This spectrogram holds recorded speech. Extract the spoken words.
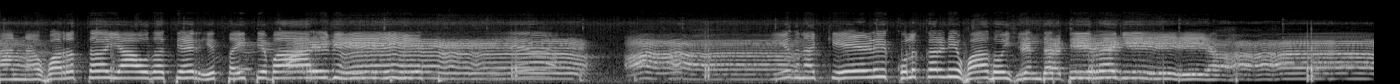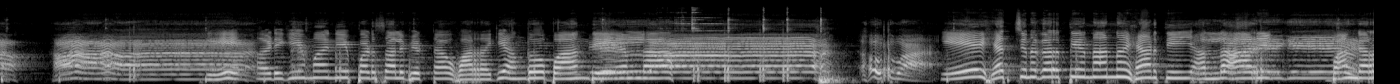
ನನ್ನ ಹೊರತ ಯಾವ್ದ ತೆರಿ ತೈತಿ ಬಾರಿಗೆ. ಇದನ್ನ ಕೇಳಿ ಕುಲಕರ್ಣಿ ಹೋದು ಹಿಂದ ತಿರಗಿ. ಏ ಅಡಿಗೆ ಮನೆ ಪಡ್ಸಲ್ ಬಿಟ್ಟ ಹೊರಗೆ ಅಂದು ಬಂದಿಲ್ಲ. ಹೌದು ಬಾ ಏ ಹೆಚ್ಚಿನ ಗರ್ತಿ ನನ್ನ ಹೆಣ್ತಿ ಅಲ್ಲಾರಿ ಬಂಗಾರ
